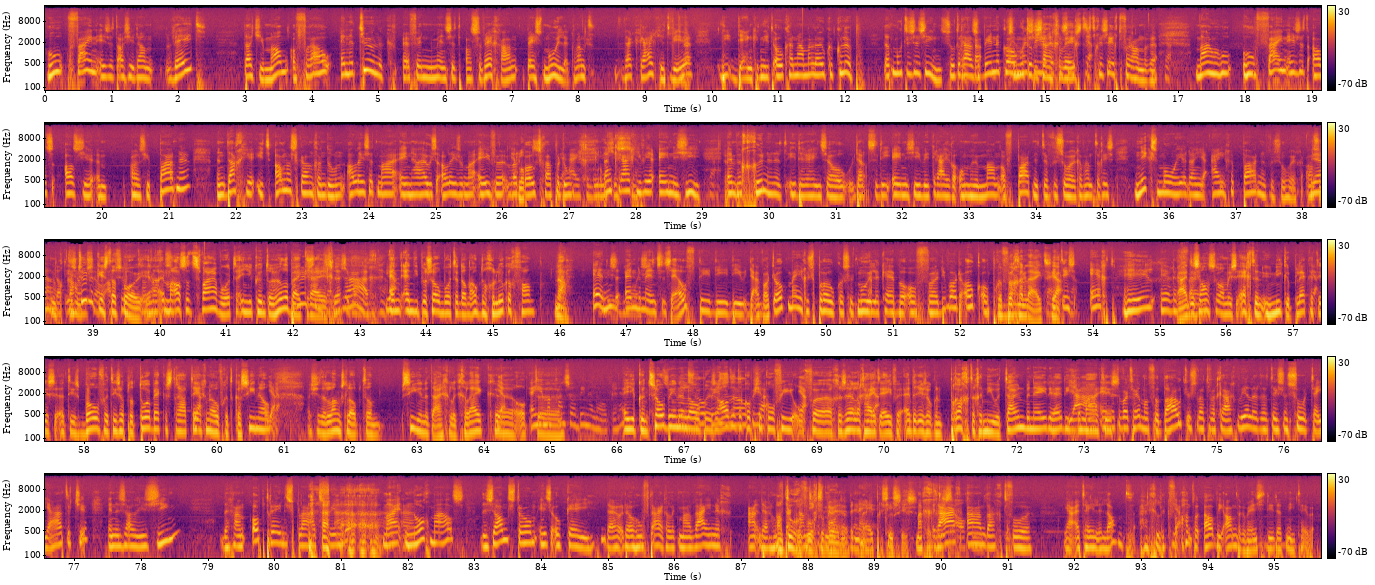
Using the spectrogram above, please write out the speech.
Hoe fijn is het als je dan weet dat je man of vrouw... En natuurlijk eh, vinden mensen het als ze weggaan best moeilijk. Want daar krijg je het weer. Die denken niet ook ga naar mijn leuke club. Dat moeten ze zien. Zodra ze binnenkomen Ze moeten er zijn het gezicht, geweest. het gezicht veranderen. Maar hoe, hoe fijn is het als, als, je een, als je partner een dagje iets anders kan gaan doen. Al is het maar in huis, al is het maar even wat Klopt. boodschappen Je doen. Dan krijg je ja. weer energie. Ja. En we gunnen het iedereen zo. Dat ze die energie weer krijgen om hun man of partner te verzorgen. Want er is niks mooier dan je eigen partner verzorgen. Als ja, het nog dat is kan. natuurlijk zo, is dat mooi. En, is- maar als het zwaar wordt en je kunt er hulp bij krijgen. En, en die persoon wordt er dan ook nog gelukkig van. Nou, En, en de mensen zelf, die, die, die, daar wordt ook mee gesproken als ze het moeilijk hebben. Of eh, die worden ook opgevangen. begeleid. Ja. Het is echt heel erg Ja, de Zandstroom is echt een unieke plek. Het, is, het is boven, het is op de Torbekkenstraat Ja. tegenover het casino. Ja. Als je er langs loopt, dan zie je het eigenlijk gelijk eh, Ja. op En je mag kan zo binnenlopen. Hè? en je kunt zo binnenlopen. Er is binnenlopen, altijd een kopje ja. koffie of eh, gezelligheid Ja. even. En er is ook een prachtige nieuwe tuin beneden hè, die ja, gemaakt en is. het wordt helemaal verbouwd. Dus wat we graag willen, dat is een soort theatertje. En dan zal je zien, er gaan optredens plaatsvinden. maar nogmaals, de zandstroom is oké. Daar, daar hoeft eigenlijk maar weinig aan, daar hoeft Aan toegevoegd te worden. Nee, Nee, precies. precies. Maar graag aandacht voor ja, het hele land eigenlijk. Ja. al die andere mensen die dat niet hebben.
